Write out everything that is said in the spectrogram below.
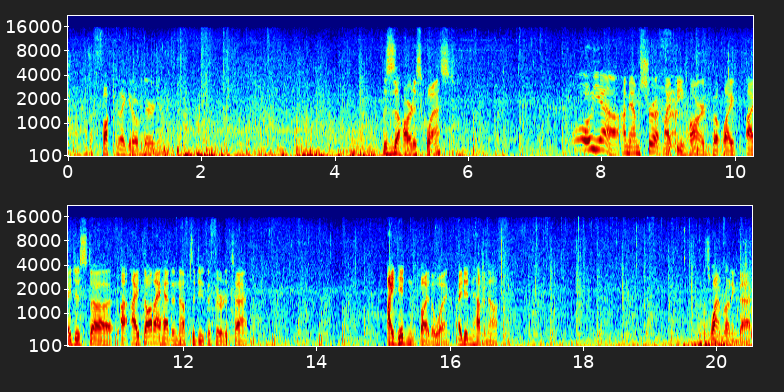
Uh, how the fuck did I get over there again? This is the hardest quest? Oh yeah, I mean, I'm sure it might be hard, but like, I just, uh, I, I thought I had enough to do the third attack. I didn't, by the way. I didn't have enough. That's why I'm running back.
